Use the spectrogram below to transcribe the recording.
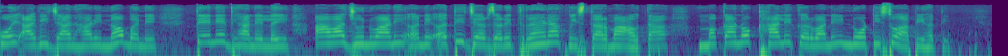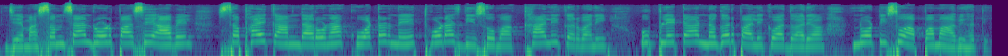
કોઈ આવી જાનહાનિ ન બને તેને ધ્યાને લઈ આવા જૂનવાણી અને અતિ જર્જરિત રહેણાંક વિસ્તારમાં આવતા મકાનો ખાલી કરવાની નોટિસો આપી હતી. જેમાં સમસાન રોડ પાસે આવેલ સફાઈ કામદારોના ક્વાર્ટરને થોડા જ દિવસોમાં ખાલી કરવાની ઉપલેટા નગરપાલિકા દ્વારા નોટિસો આપવામાં આવી હતી.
